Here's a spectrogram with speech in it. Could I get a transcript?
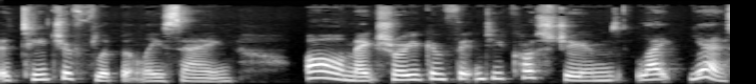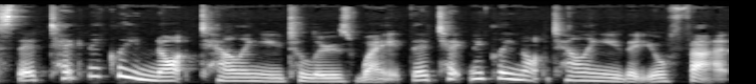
a teacher flippantly saying, oh, make sure you can fit into your costumes. Like, yes, they're technically not telling you to lose weight. They're technically not telling you that you're fat.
